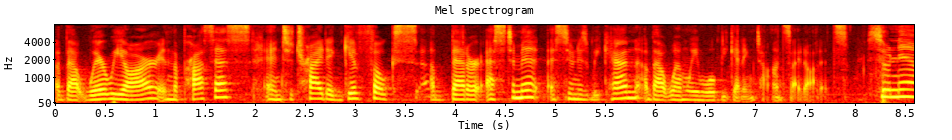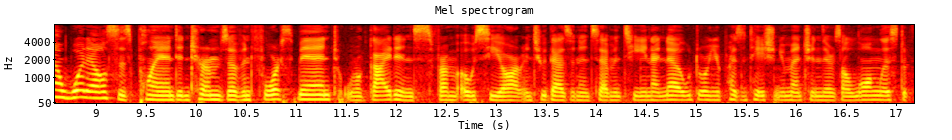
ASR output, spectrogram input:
about where we are in the process and to try to give folks a better estimate as soon as we can about when we will be getting to on site audits. So, now what else is planned in terms of enforcement or guidance from OCR in 2017? I know during your presentation you mentioned there's a long list of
